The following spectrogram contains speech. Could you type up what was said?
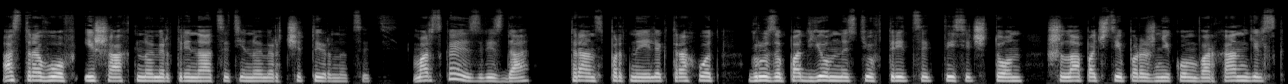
островов и шахт номер 13 и номер 14. Морская звезда, транспортный электроход грузоподъемностью в 30 тысяч тонн, шла почти порожняком в Архангельск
